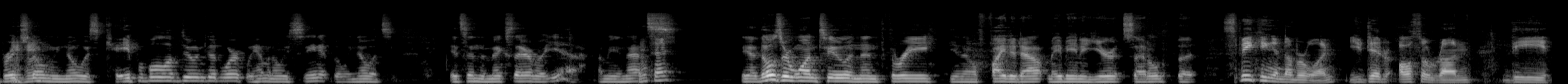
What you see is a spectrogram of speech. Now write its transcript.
Bridgestone, Mm-hmm. we know is capable of doing good work. We haven't always seen it, but we know it's it's in the mix there. But yeah, I mean that's Okay. yeah, those are one, two, and then three. You know, fight it out. Maybe in a year it's settled, but Speaking of number one, you did also run the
